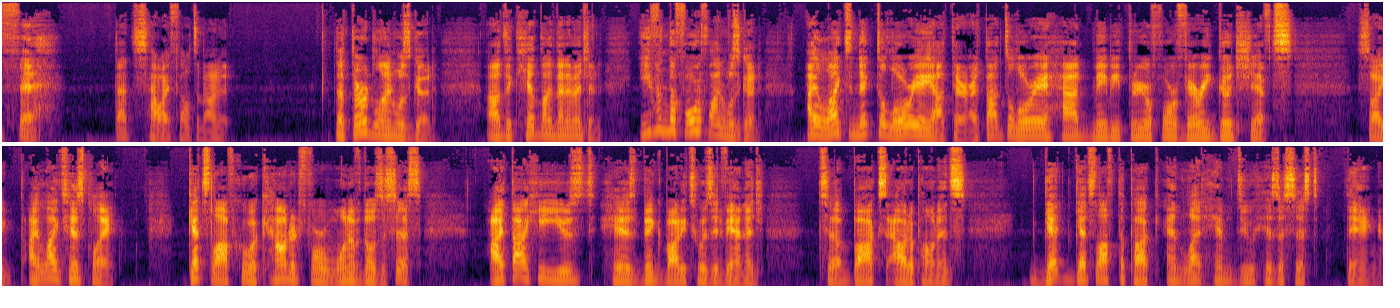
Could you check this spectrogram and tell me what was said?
feh. That's how I felt about it. The third line was good. Uh, the kid line that I mentioned. Even the fourth line was good. I liked Nick Deslauriers out there. I thought Deslauriers had maybe three or four very good shifts. So I, I liked his play. Getzlaf, who accounted for one of those assists, I thought he used his big body to his advantage to box out opponents, get Getzlaf the puck, and let him do his assist thing.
